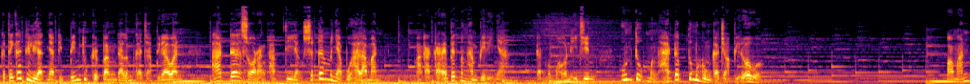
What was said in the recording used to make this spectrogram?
Ketika dilihatnya di pintu gerbang dalam Gajah Birawan, ada seorang abdi yang sedang menyapu halaman, maka Karebet menghampirinya dan memohon izin untuk menghadap Tumenggung Gajah Birowo. Paman,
